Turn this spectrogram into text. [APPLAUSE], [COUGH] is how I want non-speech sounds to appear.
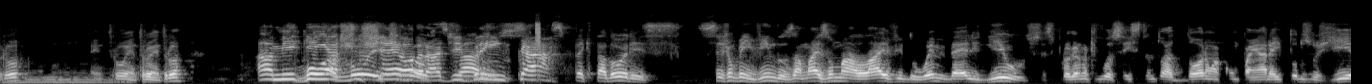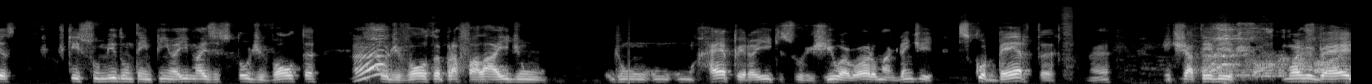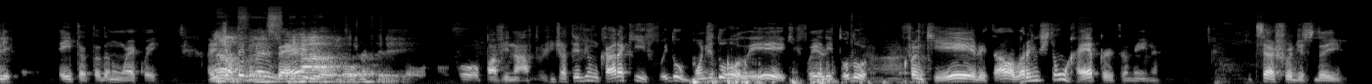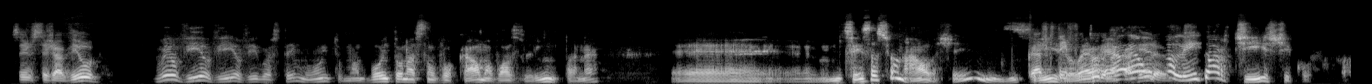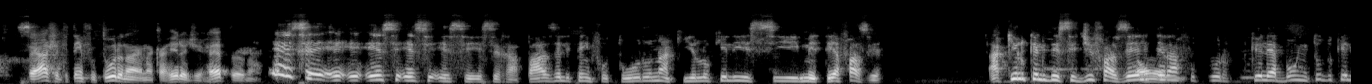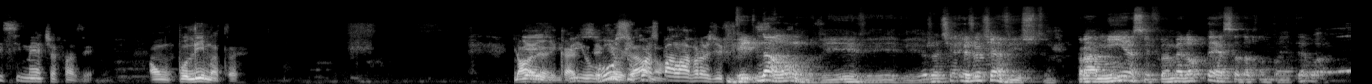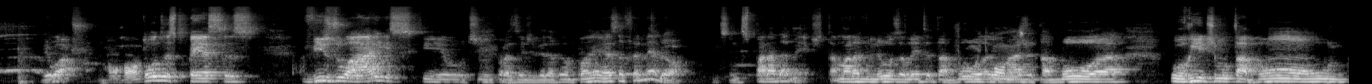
Entrou? Entrou, entrou, entrou? Amiguinha noite, é hora de brincar. Espectadores, sejam bem-vindos a mais uma live do MBL News, esse programa que vocês tanto adoram acompanhar aí todos os dias. Fiquei sumido um tempinho aí, mas estou de volta. Hã? Estou de volta para falar aí de um de um, um, um, rapper aí que surgiu agora, uma grande descoberta, né? A gente já teve no MBL. Eita, tá dando um eco aí. A gente Não, já teve no MBL, o, o, Pavinato. A gente já teve um cara que foi do bonde do rolê, que foi ali todo ah. funkeiro e tal. Agora a gente tem um rapper também, né? O que você achou disso daí? Você, você já viu? Eu vi, eu vi, eu vi, gostei muito. Uma boa entonação vocal, uma voz limpa, né? É... sensacional, achei incrível. Você acha que tem futuro é, na carreira? É um talento artístico. Você acha que tem futuro na, na carreira de rapper? Não? Esse, esse, esse, esse, esse rapaz ele tem futuro naquilo que ele se meter a fazer. Aquilo que ele decidir fazer, ele terá futuro, porque ele é bom em tudo que ele se mete a fazer. Um polímata. E Olha, aí, Ricardo, o russo já, com as palavras difíceis. Não, vi, vi, vi. Eu já tinha, eu já tinha visto. Para mim, assim, foi a melhor peça da campanha até agora. Eu acho. Uhum. Todas as peças visuais que eu tive o prazer de ver da campanha, essa foi a melhor, assim, disparadamente. Tá maravilhoso, a letra tá boa, a imagem mesmo. tá boa, o ritmo tá bom, o...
